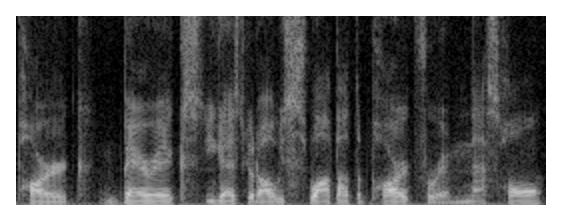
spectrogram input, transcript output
park, barracks. You guys could always swap out the park for a mess hall.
